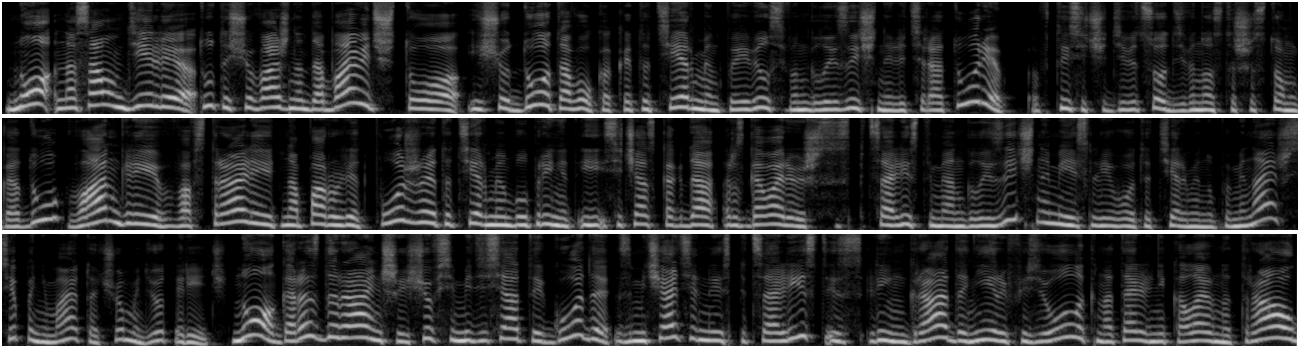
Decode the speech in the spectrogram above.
Но на самом деле тут еще важно добавить, что еще до того, как этот термин появился в англоязычной литературе в 1996 году, в Англии, в Австралии на пару лет позже этот термин был принят. И сейчас, когда разговариваешь со специалистами англоязычными, если его этот термин упоминаешь, все понимают, о чем идет речь. Но гораздо раньше, еще в 70-е годы, замечательный специалист из Ленинграда, нейрофизиолог Наталья Николаевна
